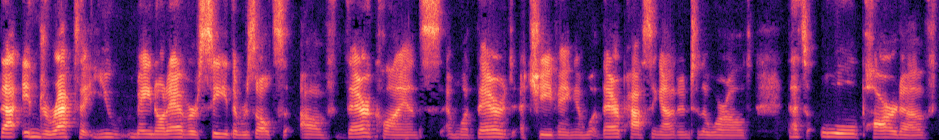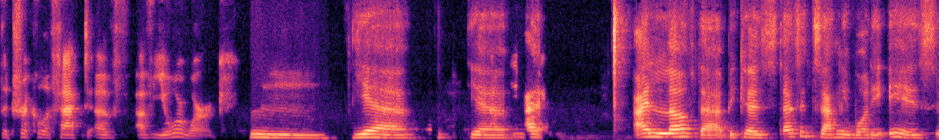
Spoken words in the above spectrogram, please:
that indirect that you may not ever see the results of their clients and what they're achieving and what they're passing out into the world. That's all part of the trickle effect of of your work. Mm, yeah yeah. I i love that because that's exactly what it is.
